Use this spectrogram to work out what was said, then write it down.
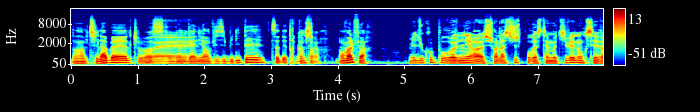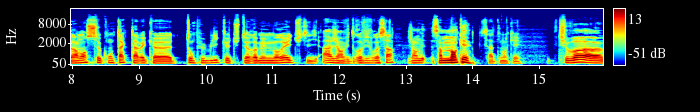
dans un petit label, tu vois. Ce serait bien de Ouais. gagner en visibilité, tu sais, des trucs Bien comme ça. On va le faire. Mais du coup, pour revenir euh, sur l'astuce pour rester motivé, donc c'est vraiment ce contact avec euh, ton public que tu t'es remémoré et tu t'es dit Ah, j'ai envie de revivre ça. J'ai envie... Ça me manquait. Ça te manquait. Tu vois, euh,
